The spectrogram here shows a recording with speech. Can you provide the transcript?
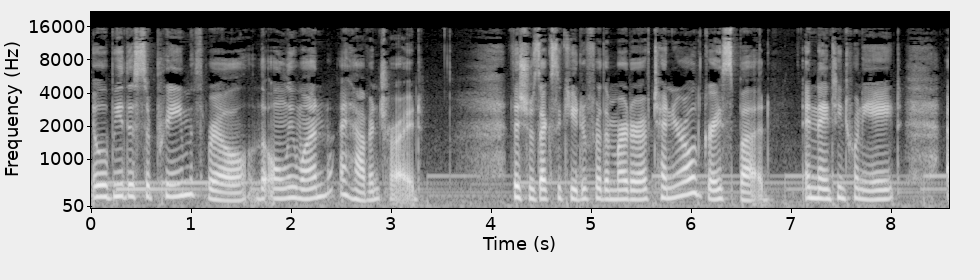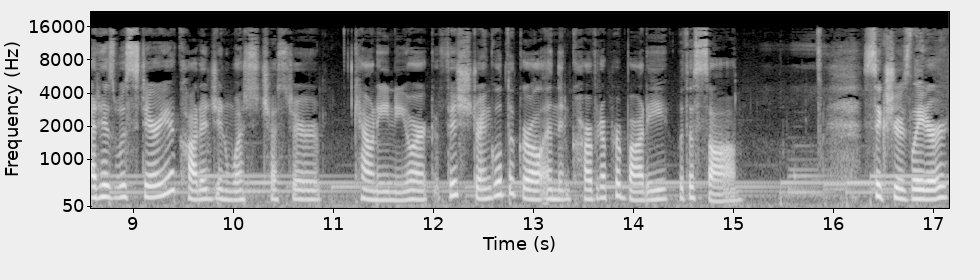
It will be the supreme thrill, the only one I haven't tried. Fish was executed for the murder of 10 year old Grace Budd. In 1928, at his Wisteria cottage in Westchester County, New York, Fish strangled the girl and then carved up her body with a saw. Six years later,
